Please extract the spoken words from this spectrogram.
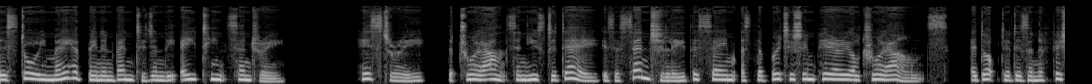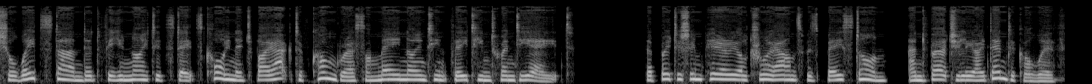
this story may have been invented in the 18th century. History The Troy ounce in use today is essentially the same as the British Imperial Troy ounce adopted as an official weight standard for United States coinage by Act of Congress on May 19, 1828. The British imperial troy ounce was based on, and virtually identical with,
